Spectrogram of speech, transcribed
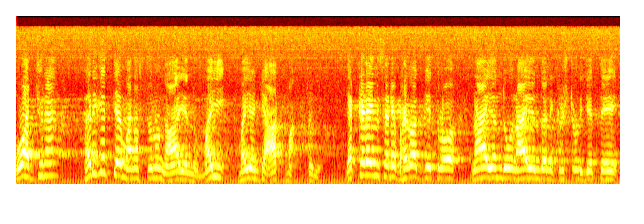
ఓ అర్జున పరిగెత్తే మనస్సును నాయందు. మయి మయి అంటే ఆత్మ. చూడండి. ఎక్కడైనా సరే భగవద్గీతలో నాయందు నాయందు అని కృష్ణుడు చెప్తే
